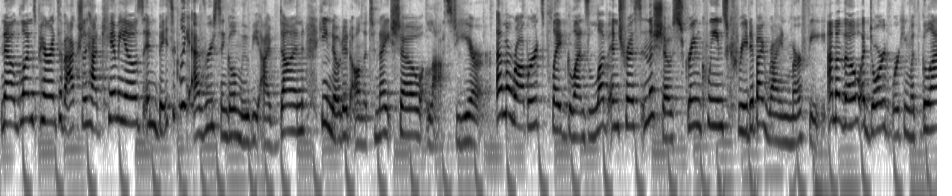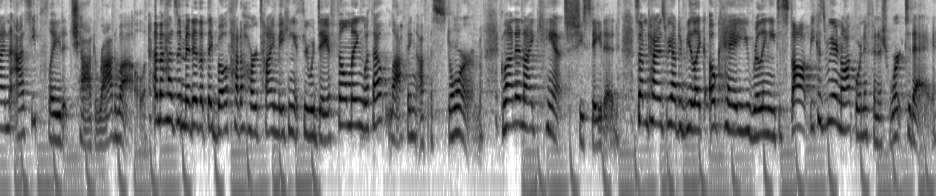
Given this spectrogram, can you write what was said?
Now, Glenn's parents have actually had cameos in basically every single movie I've done, he noted on The Tonight Show last year. Emma Roberts played Glenn's love interest in the show Scream Queens created by Ryan Murphy. Emma, though, adored working with Glenn as he played Chad Radwell. Emma has admitted that they both had a hard time making it through a day of filming without laughing up a storm. Glenn and I can't, she stated. Sometimes we have to be like, okay, you really need to stop because we are not going to finish work today,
